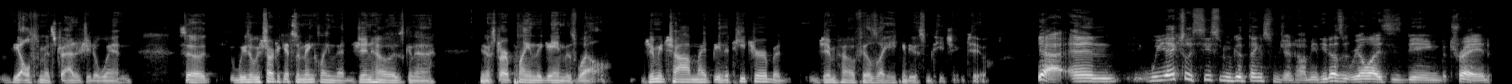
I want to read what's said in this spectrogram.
the ultimate strategy to win, so we we start to get some inkling that Jinho is gonna you know start playing the game as well. Jimmy Cha might be the teacher, but Jinho feels like he can do some teaching too. Yeah, and we actually see some good things from Jinho. I mean, he doesn't realize he's being betrayed.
